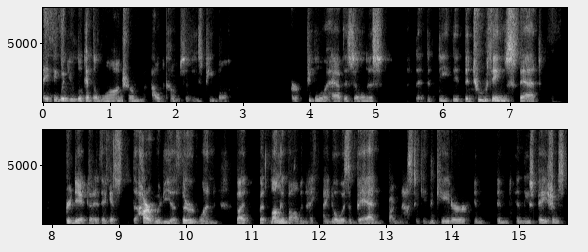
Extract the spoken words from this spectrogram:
I think when you look at the long-term outcomes of these people, or people who have this illness, the, the, the, the two things that predict, I think it's, the heart would be a third one, but, but lung involvement, I, I know is a bad prognostic indicator in, in, in these patients.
